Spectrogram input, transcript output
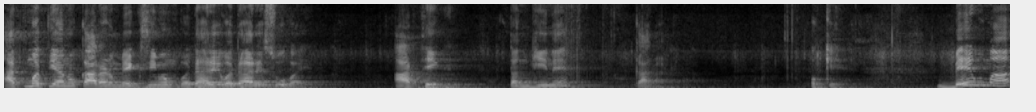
આત્મહત્યાનું કારણ મેક્ઝિમમ વધારે વધારે શું હોય? આર્થિક તંગીને કારણે. ઓકે બેવમાં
